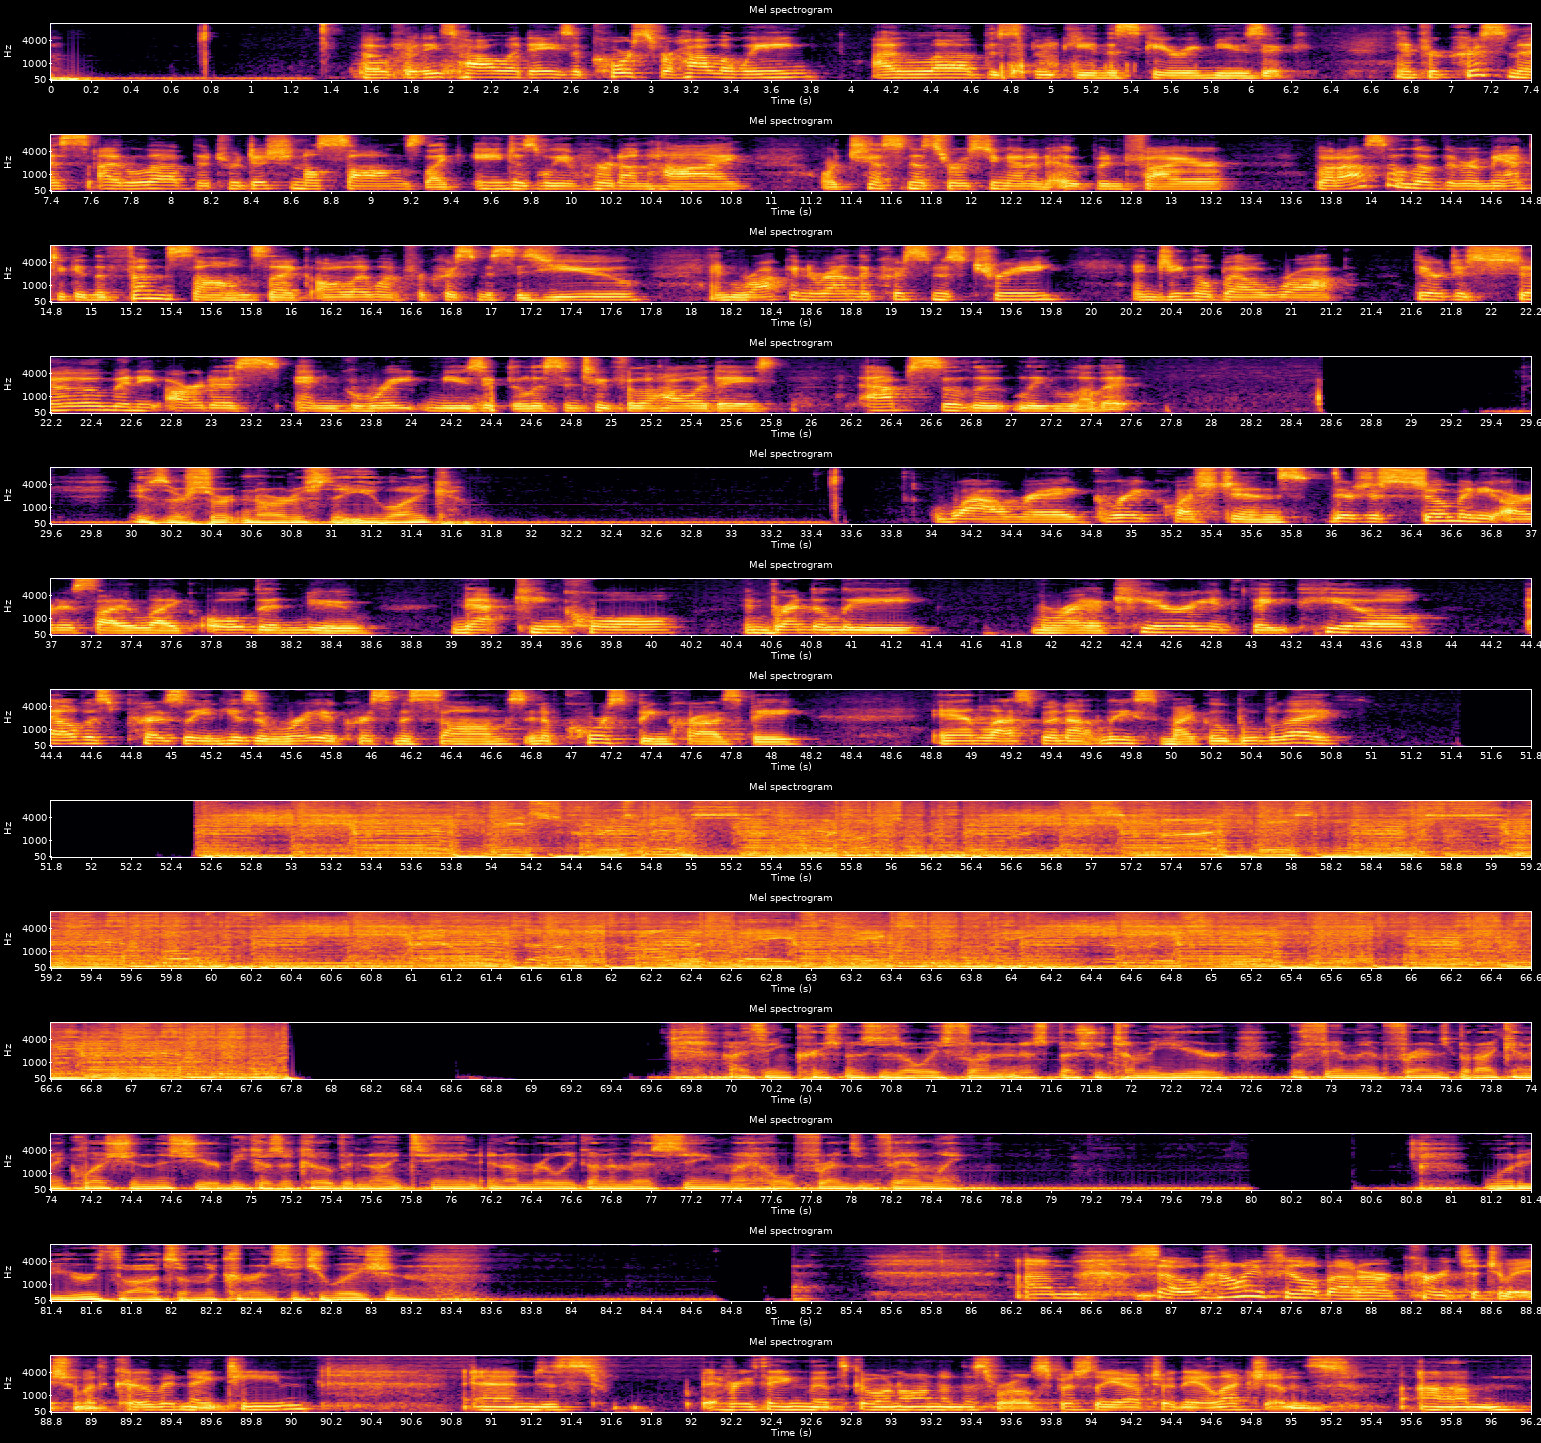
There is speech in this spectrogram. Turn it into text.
Oh, for these holidays, of course, for Halloween, I love the spooky and the scary music. And for Christmas, I love the traditional songs like Angels We Have Heard on High or Chestnuts Roasting on an Open Fire. But I also love the romantic and the fun songs like All I Want for Christmas Is You and Rocking Around the Christmas Tree and Jingle Bell Rock. There are just so many artists and great music to listen to for the holidays. Absolutely love it. Is there certain artists that you like? Wow, Ray, great questions. There's just so many artists I like, old and new. Nat King Cole and Brenda Lee, Mariah Carey and Faith Hill, Elvis Presley and his array of Christmas songs, and of course Bing Crosby. And last but not least, Michael Bublé. Think Christmas is always fun and a special time of year with family and friends, but I kind of question this year because of COVID 19, and I'm really going to miss seeing my whole friends and family. What are your thoughts on the current situation? Um, so, how I feel about our current situation with COVID 19 and just everything that's going on in this world, especially after the elections. Um,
